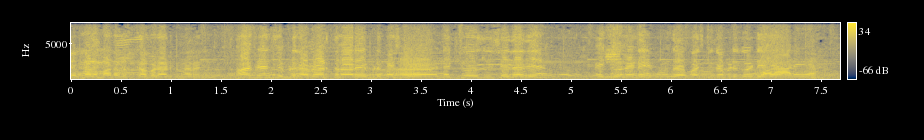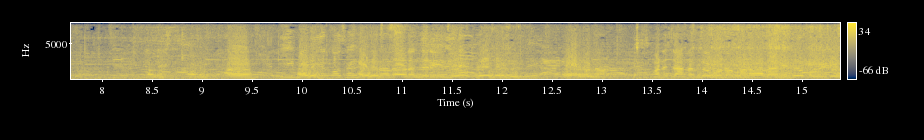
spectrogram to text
చెప్పాలి మనకు కబడ్డీ ఆడుతున్నారని. ఫ్రెండ్స్ ఇప్పుడు కబడ్డీ ఆడుతున్నారు? ఇప్పుడు ఫస్ట్ నెక్స్ట్ చూసేది అది. చూడండి. ఫస్ట్ కబడ్డీ కోటి. ఈ వీడియో కోసం రావడం జరిగింది. మన ఛానల్లో మన మన వాళ్ళ అనేది ఒక వీడియో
